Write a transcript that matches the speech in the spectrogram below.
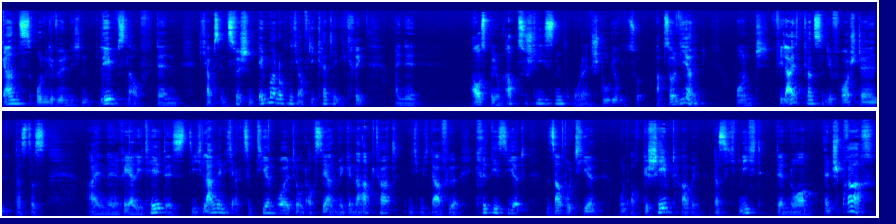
ganz ungewöhnlichen Lebenslauf, denn ich habe es inzwischen immer noch nicht auf die Kette gekriegt, eine Ausbildung abzuschließen oder ein Studium zu absolvieren. Und vielleicht kannst du dir vorstellen, dass das eine Realität ist, die ich lange nicht akzeptieren wollte und auch sehr an mir genagt hat und ich mich dafür kritisiert, sabotiert und auch geschämt habe, dass ich nicht der Norm entsprach.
